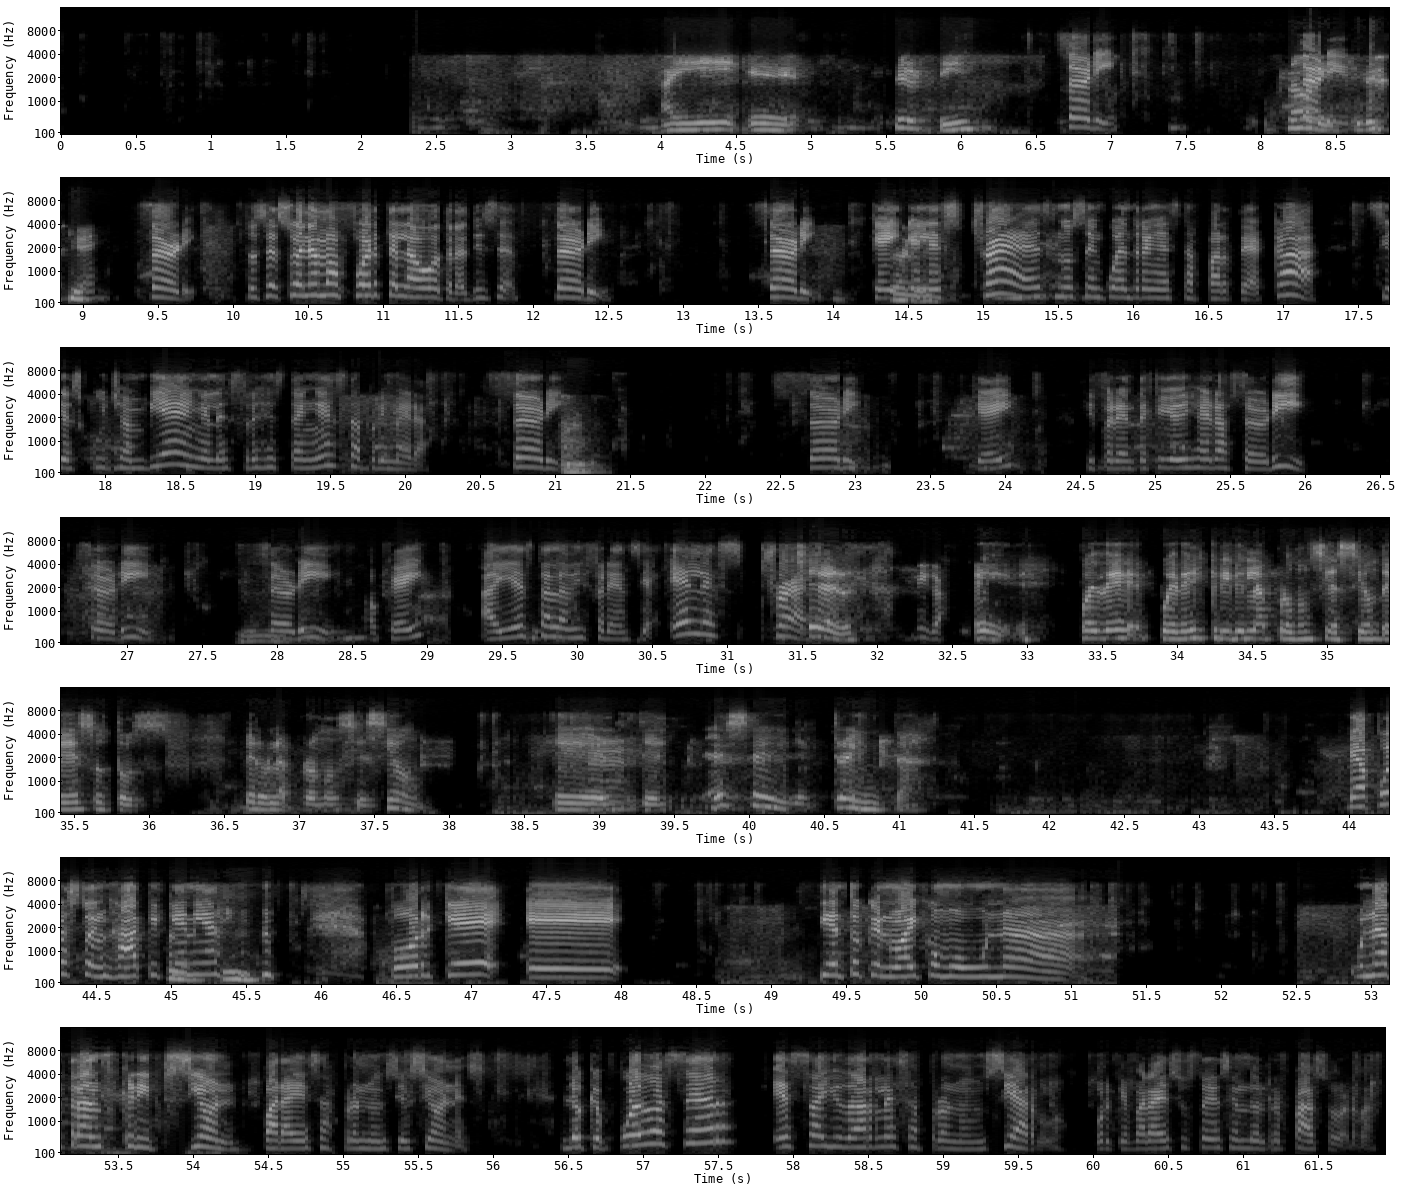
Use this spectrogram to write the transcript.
Ahí, eh, 30. 30. Sorry. 30. ok, 30. Entonces suena más fuerte la otra. Dice 30. 30. Ok, el 30. estrés no se encuentra en esta parte de acá. Si escuchan bien, el estrés está en esta primera. 30. 30. Ok. Diferente que yo dijera 30. 30. 30, ¿ok? Ahí está la diferencia. El stress, Teacher, diga, eh, puede, puede escribir la pronunciación de esos dos, pero la pronunciación del, Mm. del 13 y del 30. me ha puesto en jaque, Kenia, porque eh, siento que no hay como una, una transcripción para esas pronunciaciones. Lo que puedo hacer es ayudarles a pronunciarlo, porque para eso estoy haciendo el repaso, ¿verdad?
